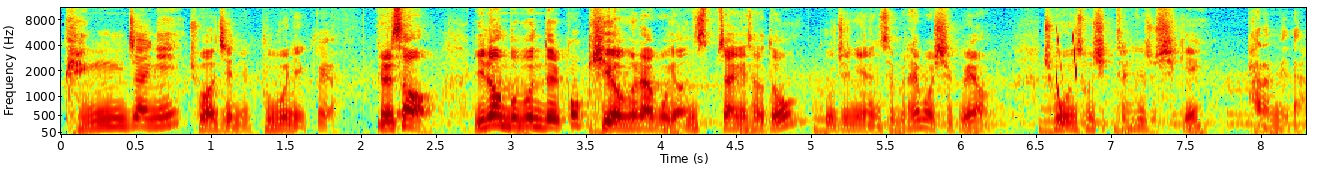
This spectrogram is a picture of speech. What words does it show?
굉장히 좋아지는 부분이고요. 그래서 이런 부분들 꼭 기억을 하고 연습장에서도 꾸준히 연습을 해보시고요. 좋은 소식 들려주시기 바랍니다.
